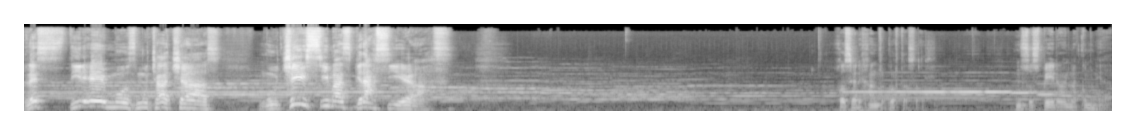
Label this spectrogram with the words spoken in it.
les diremos muchachas, muchísimas gracias. José Alejandro Cortázar. Un suspiro en la comunidad.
